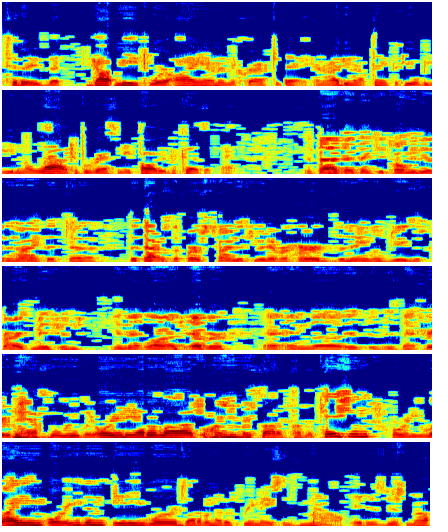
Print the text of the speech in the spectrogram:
activities that got me to where I am in the craft today. And I do not think that he will be even allowed to progress any farther because of that. In fact, I think you told me the other night that uh, that that was the first time that you had ever heard the name of Jesus Christ mentioned in that lodge ever. And uh, is, is that true? Absolutely. Or any other lodge, or any Masonic publication, or any writing, or even any words out of another Freemason's mouth. It is just not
